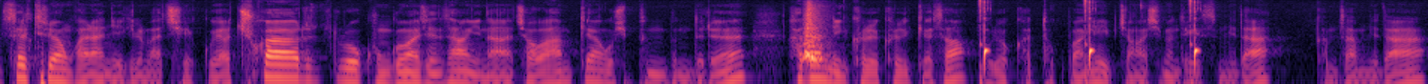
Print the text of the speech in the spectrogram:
셀트리온 관한 얘기를 마치겠고요. 추가로 궁금하신 사항이나 저와 함께하고 싶은 분들은 하단 링크를 클릭해서 무료 카톡방에 입장하시면 되겠습니다. 감사합니다.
